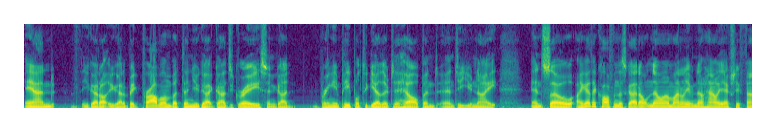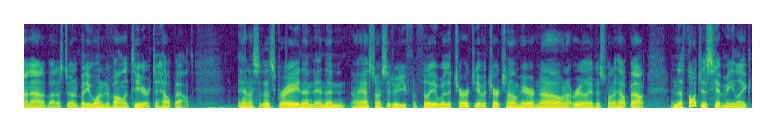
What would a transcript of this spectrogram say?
and you got all, you got a big problem, but then you got God's grace and God bringing people together to help and and to unite. And so I got the call from this guy. I don't know him. I don't even know how he actually found out about us doing it, but he wanted to volunteer to help out. And I said, that's great. And, and then I asked him, I said, are you affiliated with a church? Do you have a church home here? No, not really. I just want to help out. And the thought just hit me like,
